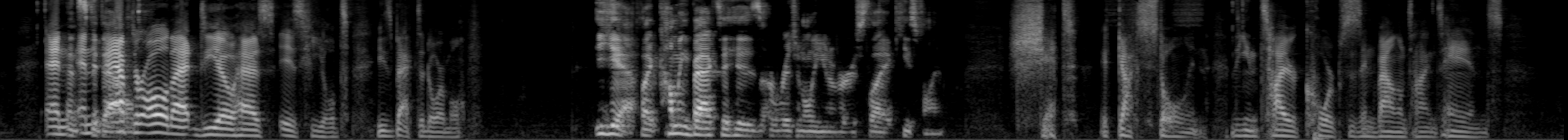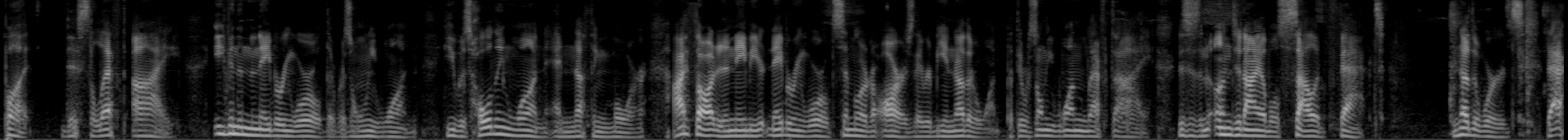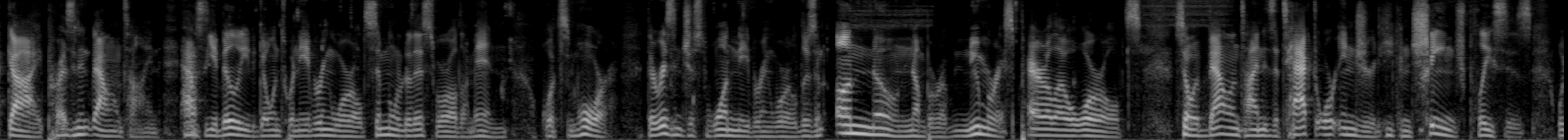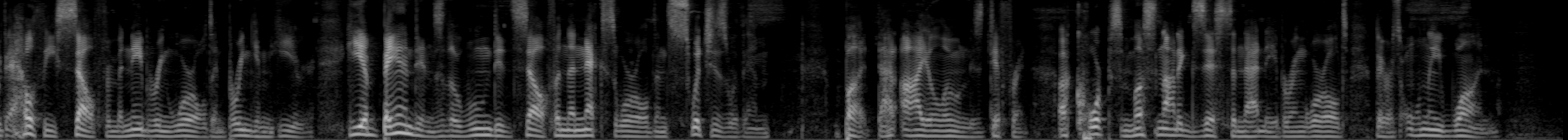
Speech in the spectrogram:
and And and after all that, Dio has is healed. He's back to normal. yeah, like coming back to his original universe, like he's fine. Shit, it got stolen. The entire corpse is in Valentine's hands. But this left eye, even in the neighboring world, there was only one. He was holding one and nothing more. I thought in a neighboring world similar to ours, there would be another one, but there was only one left eye. This is an undeniable, solid fact. In other words, that guy, President Valentine, has the ability to go into a neighboring world similar to this world I'm in. What's more, there isn't just one neighboring world, there's an unknown number of numerous parallel worlds. So if Valentine is attacked or injured, he can change places with a healthy self from a neighboring world and bring him here. He abandons the wounded self in the next world and switches with him. But that eye alone is different. A corpse must not exist in that neighboring world. There is only one.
